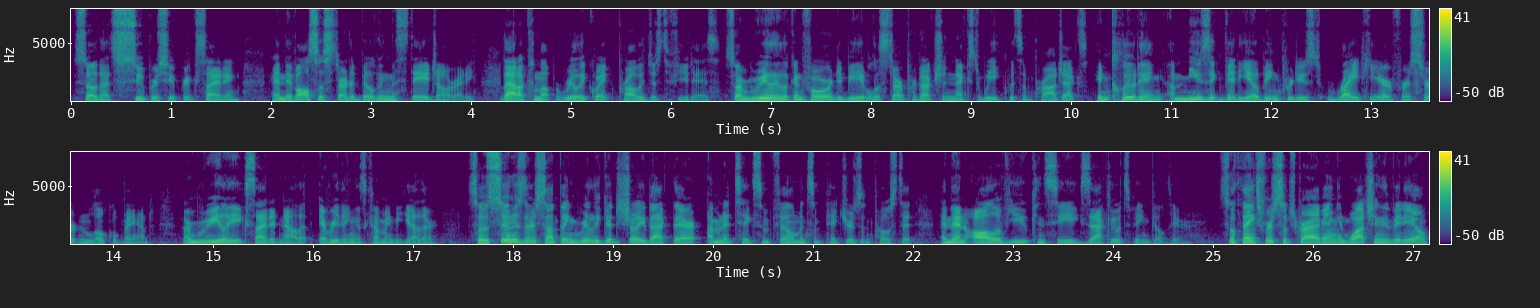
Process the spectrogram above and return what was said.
So that's super, super exciting. And they've also started building the stage already. That'll come up really quick, probably just a few days. So I'm really looking forward to be able to start production next week with some projects, including a music video being produced right here for a certain local band. I'm really excited now that everything is coming together. So as soon as there's something really good to show you back there, I'm going to take some film and some pictures and post it, and then all of you can see exactly what's being built here. So thanks for subscribing and watching the video,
